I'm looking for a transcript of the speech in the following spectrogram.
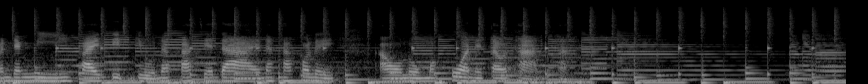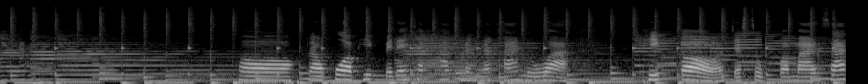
มันยังมีไฟติดอยู่นะคะ เสียดายนะคะ ก็เลยเอาลงมาคั่วในเตาถ่านค่ะ พอเราคั่วพริกไปได้สักพักหนึ่งนะคะดูว่าพริกก็จะสุกประมาณสัก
